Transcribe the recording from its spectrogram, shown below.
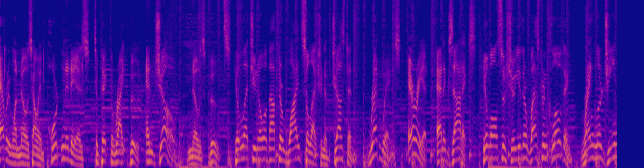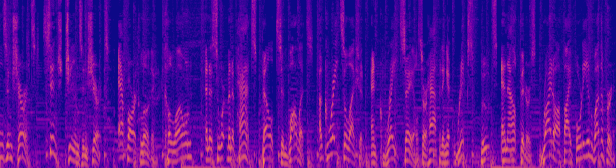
Everyone knows how important it is to pick the right boot, and Joe knows boots. He'll let you know about their wide selection of Justin, Red Wings, Ariat, and exotics. He'll also show you their Western clothing, Wrangler jeans and shirts, Cinch jeans and shirts, FR clothing, cologne, an assortment of hats, belts, and wallets. A great selection and great sales are happening at Rick's Boots and Outfitters, right off I 40 in Weatherford,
